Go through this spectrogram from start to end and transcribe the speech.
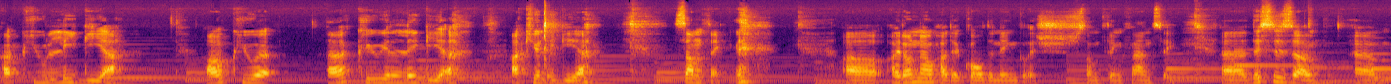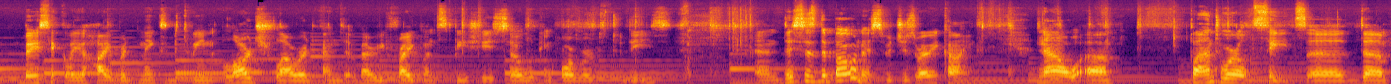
Aculegia. Acu Aculegia. Aculegia. Something. Uh, I don't know how they're called in English, something fancy. Uh, this is um, um, basically a hybrid mix between large flowered and very fragrant species, so looking forward to these. And this is the bonus, which is very kind. Now, uh, Plant World seeds. Uh, the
